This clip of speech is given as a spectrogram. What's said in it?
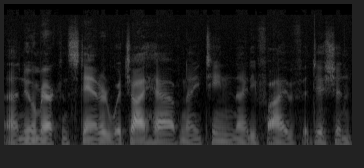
uh, New American Standard, which I have, 1995 edition,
